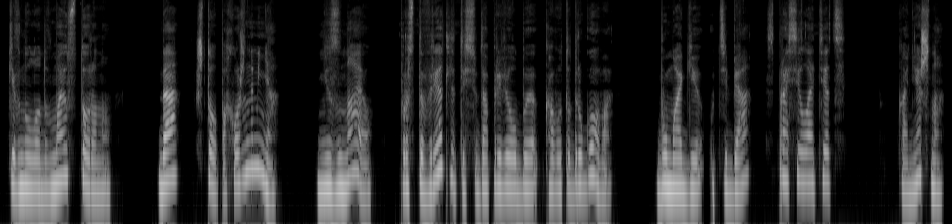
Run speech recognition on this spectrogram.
— кивнул он в мою сторону. «Да? Что, похоже на меня?» «Не знаю. Просто вряд ли ты сюда привел бы кого-то другого. Бумаги у тебя?» — спросил отец. «Конечно».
